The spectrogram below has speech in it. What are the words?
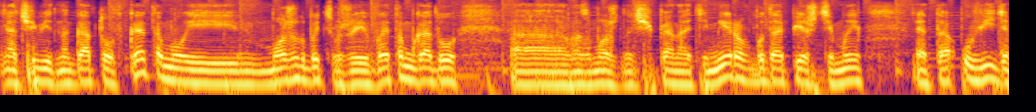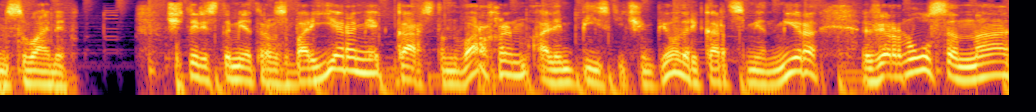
очевидно, готов к этому. И, может быть, уже и в этом году, э, возможно, на чемпионате мира в Будапеште мы это увидим с вами. 400 метров с барьерами. Карстен Вархольм, олимпийский чемпион, рекордсмен мира, вернулся на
